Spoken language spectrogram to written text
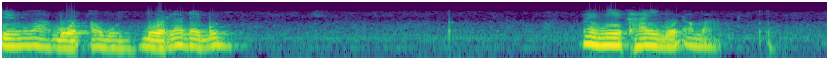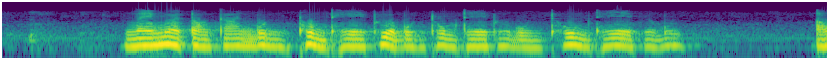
จึงว่าบวชเอาบุญ บวชแล้วได้บุญ ไม่มีใครบวชเอามา ในเมื่อต้องการบุญทุ่มเทเพื่อบุญทุ่มเทเพื่อบุญทุ่มเทเพื่อบุญ เอา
